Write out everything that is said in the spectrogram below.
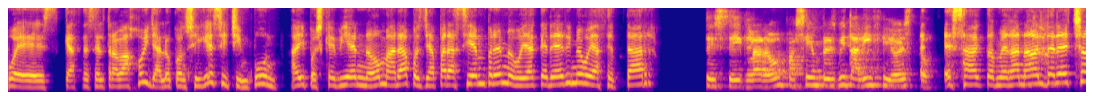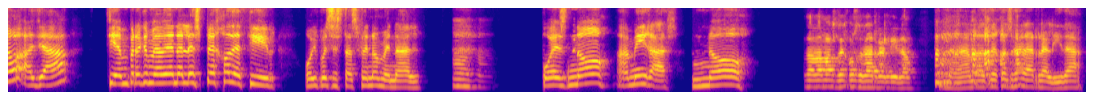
pues que haces el trabajo y ya lo consigues y chimpún. Ay, pues qué bien, ¿no, Mara? Pues ya para siempre me voy a querer y me voy a aceptar. Sí, sí, claro, para siempre, es vitalicio esto. Exacto, me he ganado el derecho allá, siempre que me vea en el espejo, decir, uy, pues estás fenomenal. Pues no, amigas, no. Nada más lejos de la realidad. Nada más lejos de la realidad.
